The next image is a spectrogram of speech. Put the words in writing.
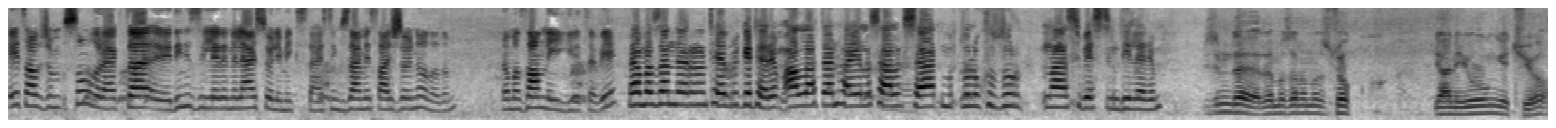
evet ablacığım son olarak da e, Denizlilere neler söylemek istersin? Güzel mesajlarını alalım. Ramazan'la ilgili tabii. Ramazanlarını tebrik ederim. Allah'tan hayırlı sağlık, saat, mutluluk, huzur nasip etsin dilerim. Bizim de Ramazanımız çok yani yoğun geçiyor.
